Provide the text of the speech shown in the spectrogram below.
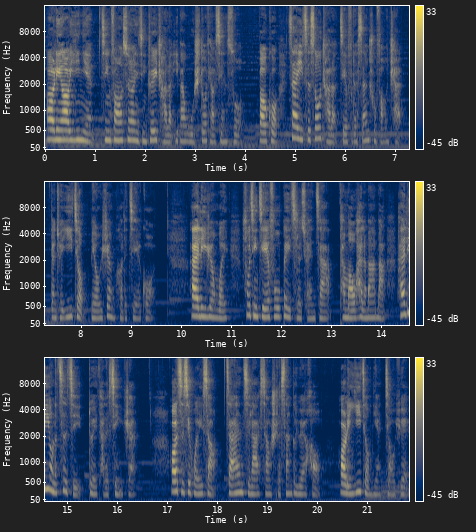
二零二一年，警方虽然已经追查了一百五十多条线索，包括再一次搜查了杰夫的三处房产，但却依旧没有任何的结果。艾丽认为父亲杰夫背弃了全家，他谋害了妈妈，还利用了自己对他的信任。而仔细回想，在安吉拉消失的三个月后，二零一九年九月，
